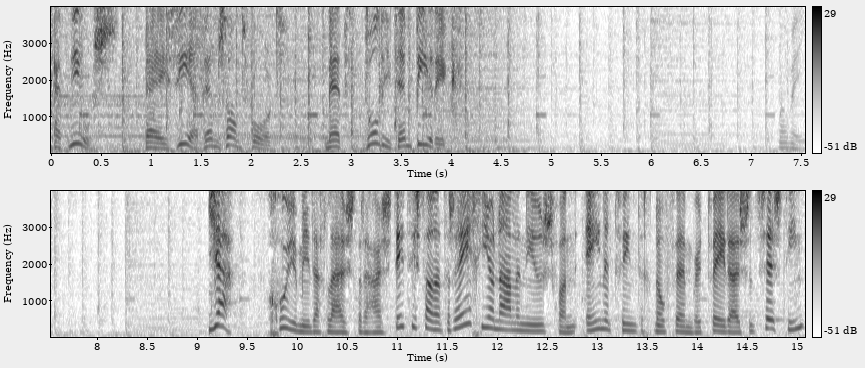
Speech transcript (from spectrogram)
Het nieuws bij ZFM Zandvoort met Dolly Tempierik. Goedemiddag luisteraars. Dit is dan het regionale nieuws van 21 november 2016.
